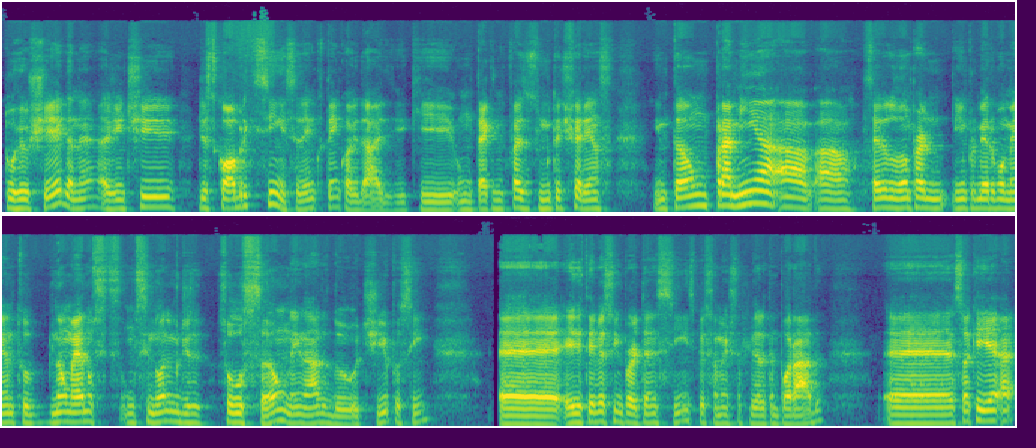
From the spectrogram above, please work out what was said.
Tuchel chega, né, a gente descobre que sim, esse elenco tem qualidade e que um técnico faz muita diferença. Então, para mim, a, a, saída do Lampard em primeiro momento não era um, sinônimo de solução, nem nada do tipo, assim. É, ele teve a sua importância, sim, especialmente na primeira temporada. É, só que a,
